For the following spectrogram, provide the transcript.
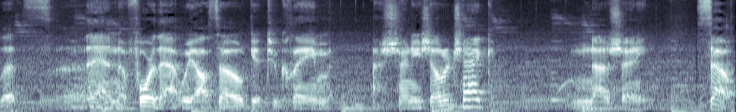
let's... Uh, then, for that, we also get to claim a shiny Shellder check. Not a shiny. So,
